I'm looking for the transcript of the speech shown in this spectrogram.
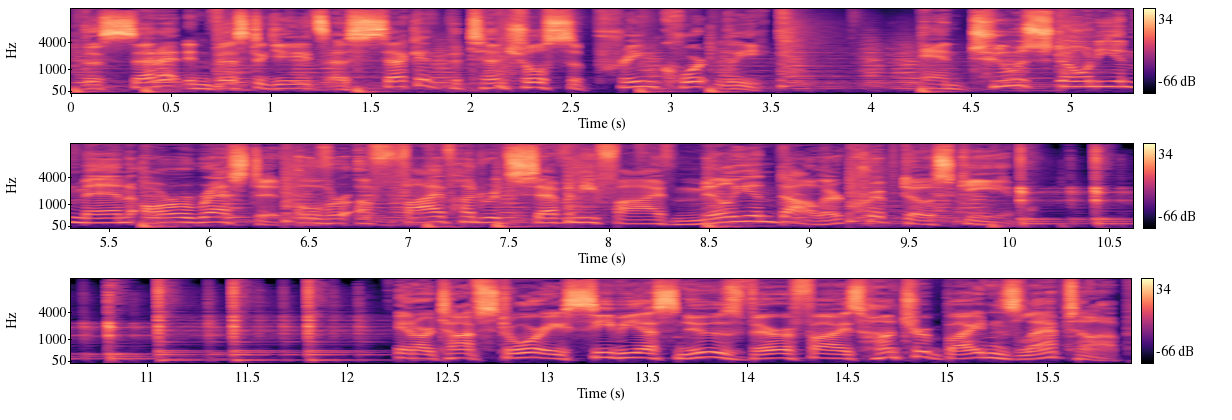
The Senate investigates a second potential Supreme Court leak. And two Estonian men are arrested over a $575 million crypto scheme. In our top story, CBS News verifies Hunter Biden's laptop.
